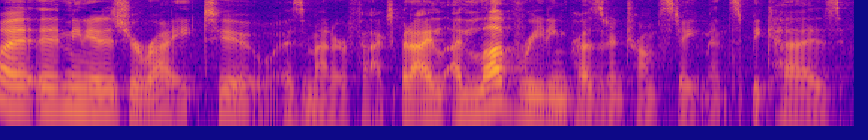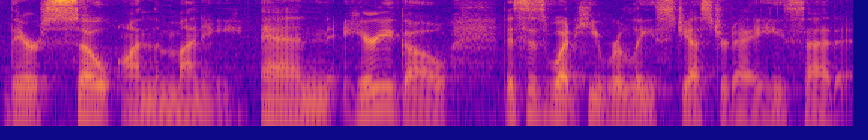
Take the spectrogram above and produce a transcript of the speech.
Well, I mean, it is your right, too, as a matter of fact. But I, I love reading President Trump's statements because they're so on the money. And here you go. This is what he released yesterday. He said,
